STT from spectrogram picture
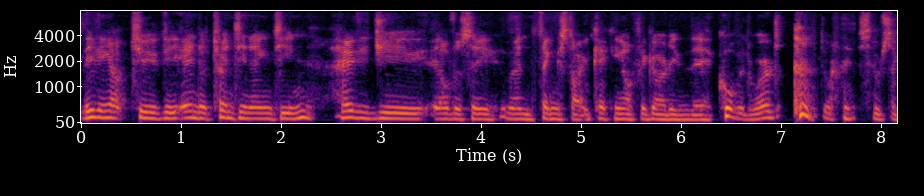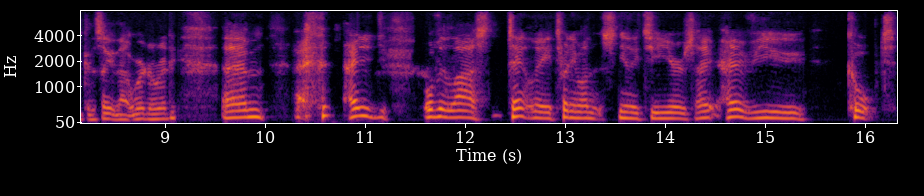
leading up to the end of 2019? How did you obviously when things started kicking off regarding the COVID word? I'm sick of saying that word already. Um, how did you over the last technically 20 months, nearly two years? How, how have you coped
